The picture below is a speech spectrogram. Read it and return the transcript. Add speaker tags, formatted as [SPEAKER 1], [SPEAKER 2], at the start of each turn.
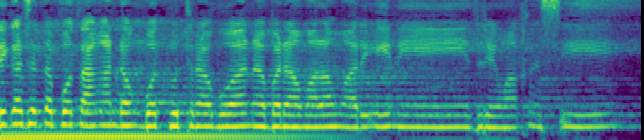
[SPEAKER 1] Boleh dikasih tepuk tangan dong buat Putra Buana pada malam hari ini. Terima kasih.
